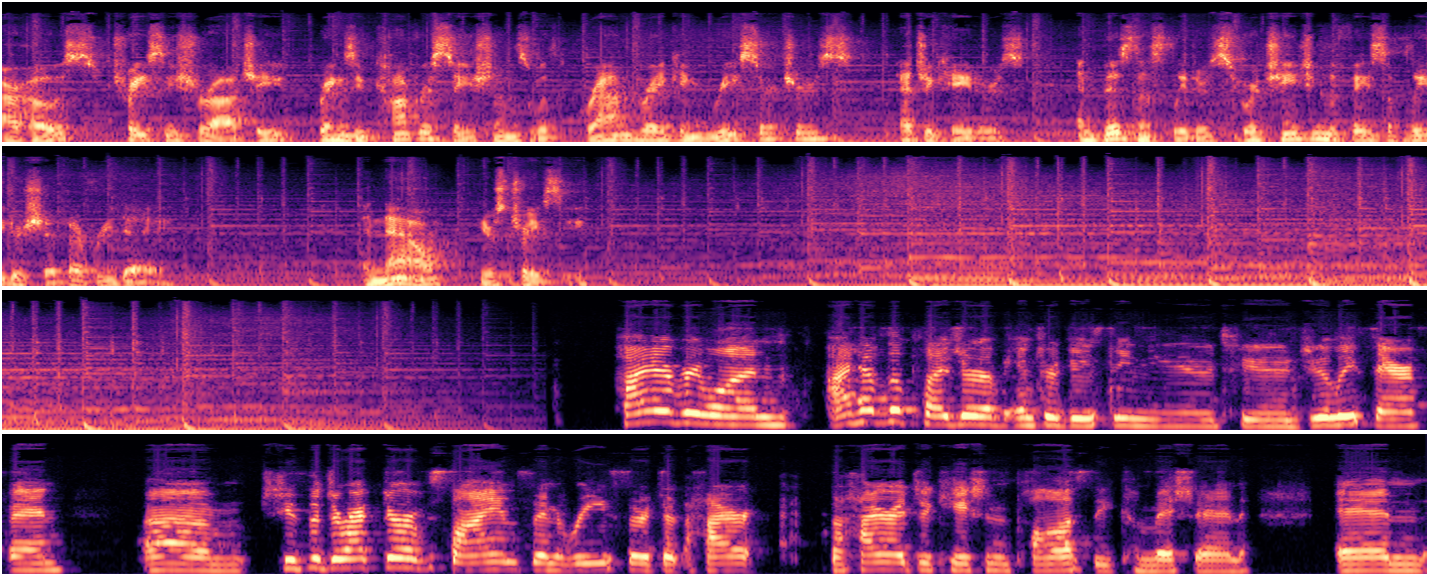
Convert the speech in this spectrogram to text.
Our host, Traci Shirachi, brings you conversations with groundbreaking researchers, educators, and business leaders who are changing the face of leadership every day. And now, here's Traci. Hi, everyone. I have the pleasure of introducing you to Julie Serafin. Um, she's the Director of Science and Research at higher, the Higher Education Policy Commission. And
